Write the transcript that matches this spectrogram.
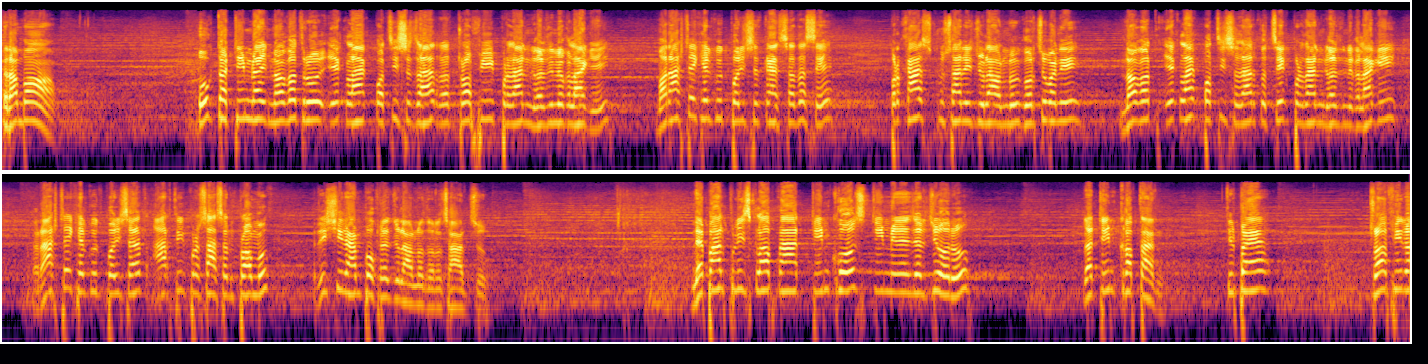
र म उक्त टिमलाई नगद रु एक लाख पच्चिस हजार र ट्रफी प्रदान गरिदिनुको लागि म राष्ट्रिय खेलकुद परिषदका सदस्य प्रकाश कुसारीज्यूलाई अनुरोध गर्छु भने नगद एक लाख पच्चिस हजारको चेक प्रदान गरिदिनुको लागि राष्ट्रिय खेलकुद परिषद आर्थिक प्रशासन प्रमुख ऋषिराम पोखरेलज्यूलाई अनुरोध गर्न चाहन्छु। नेपाल पुलिस क्लबका टिम कोच टिम म्यानेजरज्यूहरू र टिम कप्तान कृपया ट्रफी र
